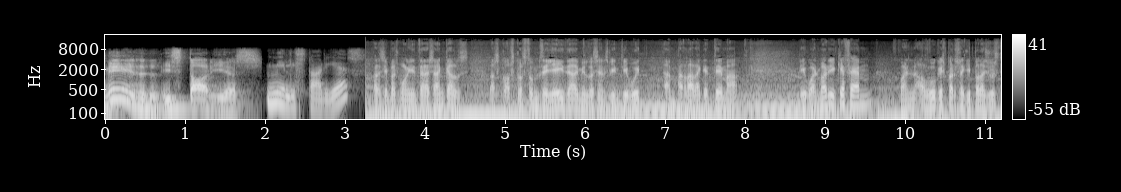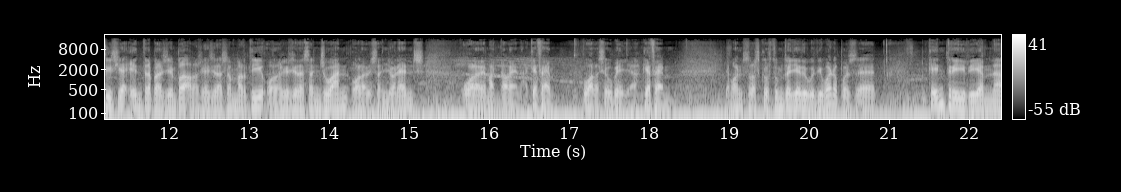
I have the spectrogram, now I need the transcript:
Mil històries. Mil històries. Per exemple, és molt interessant que els, les, els costums de Lleida, de 1228, en parlar d'aquest tema, diuen, bueno, i què fem quan algú que és perseguit per la justícia entra, per exemple, a l'església de Sant Martí o a l'església de Sant Joan o a la de Sant Llorenç o a la de Magdalena. Què fem? O a la Seu Vella. Què fem? Llavors, els costums de Lleida diuen, bueno, pues, eh, que entri, diguem-ne,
